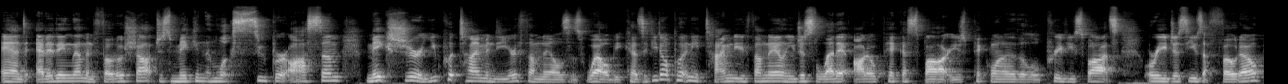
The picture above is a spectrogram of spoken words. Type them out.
and editing them in Photoshop, just making them look super awesome. Make sure you put time into your thumbnails as well, because if you don't put any time into your thumbnail and you just let it auto pick a spot, or you just pick one of the little preview spots, or you just use a photo,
